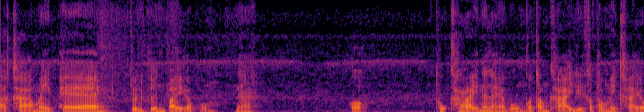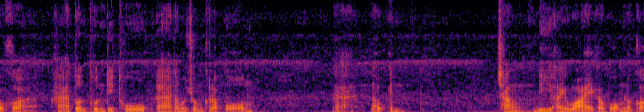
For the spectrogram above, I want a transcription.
ราคาไม่แพงจนเกินไปครับผมนะ ทุกค่ายนั่นแหละครับผมเขาทำขายหรือเขาทำไม่ขายเขาก็หาต้นทุนที่ถูกนะท่านผู้ชมครับผมนะเราเป็นช่าง DIY ครับผมแล้วก็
